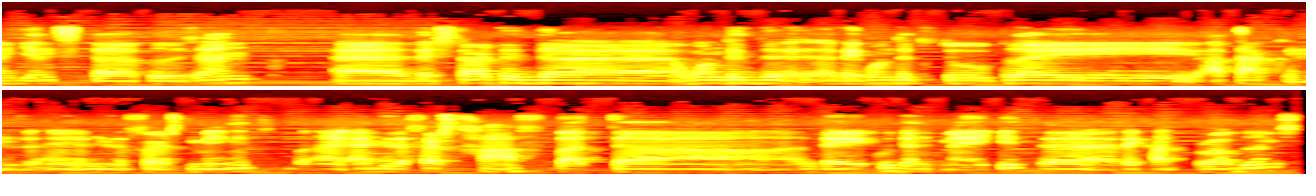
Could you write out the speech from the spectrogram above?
against uh, Plzen, uh, they started uh, wanted uh, they wanted to play attack in the, in the first minute uh, and in the first half, but they couldn't make it. they had problems,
